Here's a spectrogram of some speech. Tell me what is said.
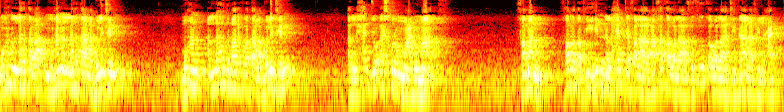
মহান আল্লাহ মহান আল্লাহ তালা বলেছেন, মহান আল্লাহ তালা বলেছেন আল হজ্জ আশহুরুম মালুমাত। ফামান ফরাদা ফিহিন্নাল হজ্জ ফালা রাফাতা ওয়ালা ফুসুকা ওয়ালা জিদালা ফিল হজ্জ।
